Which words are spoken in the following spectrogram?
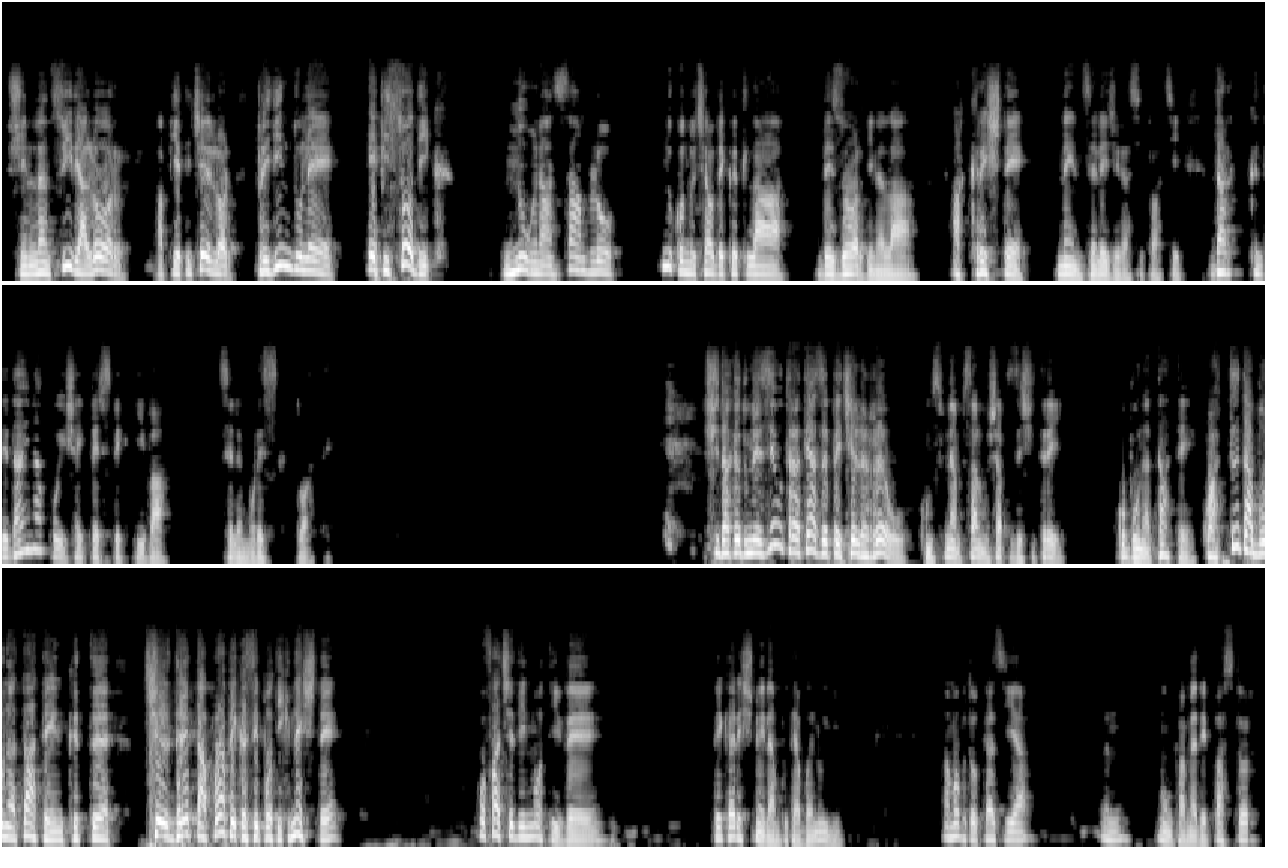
și înlănțuirea lor, a pietricelelor, privindu-le episodic, nu în ansamblu, nu conduceau decât la dezordine, la a crește neînțelegerea situației. Dar când te dai înapoi și ai perspectiva, se lămuresc toate. Și dacă Dumnezeu tratează pe cel rău, cum spuneam Psalmul 73, cu bunătate, cu atâta bunătate încât uh, cel drept aproape că se poticnește, o face din motive pe care și noi le-am putea bănui. Am avut ocazia în munca mea de pastor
